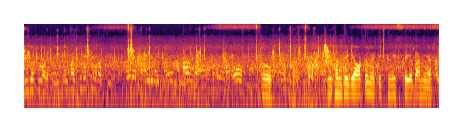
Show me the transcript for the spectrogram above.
দুটো কুয়া আছে। এই- এই পাশ থেকে একটা পাশ থেকে ও এখান থেকে অটোমেটিক নিচ থেকে পানি আসছে।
